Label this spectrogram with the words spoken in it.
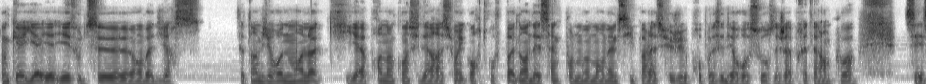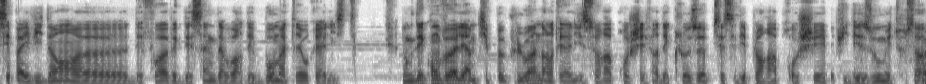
Donc il y a, y a tout ce, on va dire, cet environnement-là qui est à prendre en considération et qu'on retrouve pas dans des 5 pour le moment, même si par la suite je vais proposer des ressources déjà prêtes à l'emploi. C'est, c'est pas évident euh, des fois avec des 5 d'avoir des beaux matériaux réalistes. Donc dès qu'on veut aller un petit peu plus loin dans le réalisme, se rapprocher, faire des close-ups, c'est des plans rapprochés, puis des zooms et tout ça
